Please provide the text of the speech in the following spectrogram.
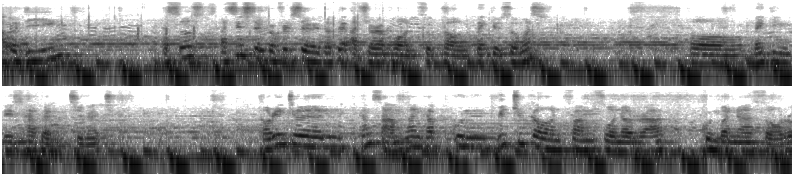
Our Dean Assistant Professor Dr. Acharapon Suktong thank you so much for making this happen tonight ขอเรียนเชิญทั้ง 3 ท่านครับ คุณวิชุกรฟังสวนรักคุณบรรณาโสร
